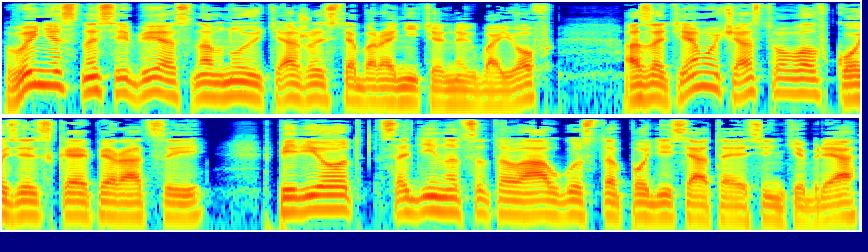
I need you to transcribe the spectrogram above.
вынес на себе основную тяжесть оборонительных боев, а затем участвовал в Козельской операции. В период с 11 августа по 10 сентября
